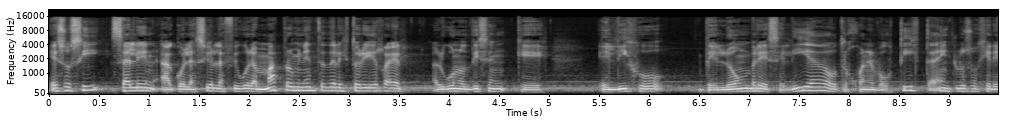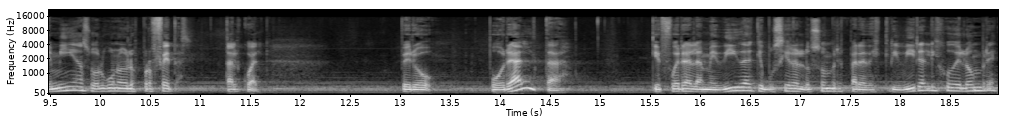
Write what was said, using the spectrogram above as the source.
Eso sí, salen a colación las figuras más prominentes de la historia de Israel. Algunos dicen que el hijo del hombre es Elías, otros Juan el Bautista, incluso Jeremías o alguno de los profetas, tal cual. Pero por alta que fuera la medida que pusieran los hombres para describir al Hijo del Hombre,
